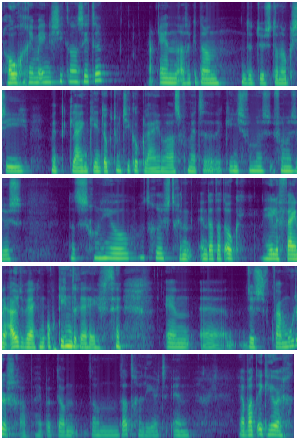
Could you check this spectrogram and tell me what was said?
hoger in mijn energie kan zitten. En als ik het dan dus dan ook zie met kleinkind, ook toen Chico klein was, of met uh, de kindjes van mijn, van mijn zus. Dat is gewoon heel wat rustig. En, en dat dat ook een hele fijne uitwerking op kinderen heeft. En uh, dus qua moederschap heb ik dan, dan dat geleerd. En ja, wat ik heel erg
